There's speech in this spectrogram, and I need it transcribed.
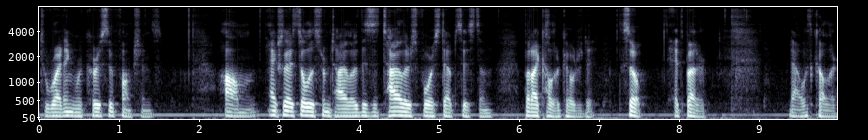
to writing recursive functions. Um, actually, I stole this from Tyler. This is Tyler's four-step system, but I color-coded it. So it's better now with color.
